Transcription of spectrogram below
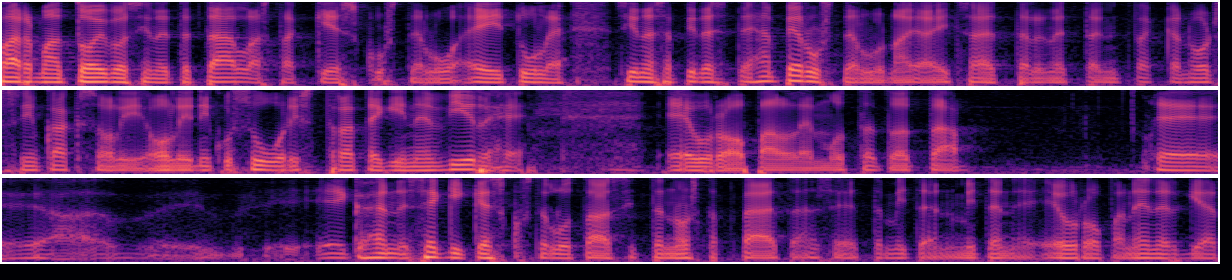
varmaan toivoisin, että tällaista keskustelua ei tule. Sinänsä pitäisi tehdä perusteluna, ja itse ajattelen, että nyt vaikka Nord Stream 2 oli, oli niin kuin suuri strateginen virhe Euroopalle, mutta tota, e, eiköhän sekin keskustelu taas sitten nosta päätään se, että miten, miten Euroopan energia,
